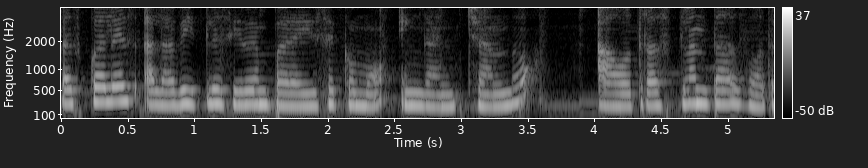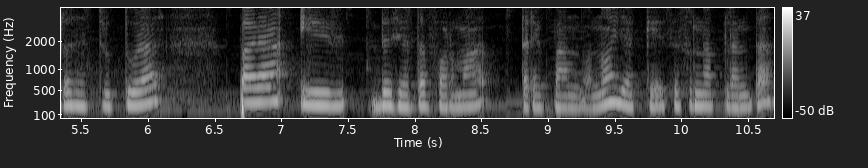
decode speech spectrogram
las cuales a la vid le sirven para irse como enganchando a otras plantas o a otras estructuras para ir de cierta forma trepando, ¿no? Ya que esa es una planta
